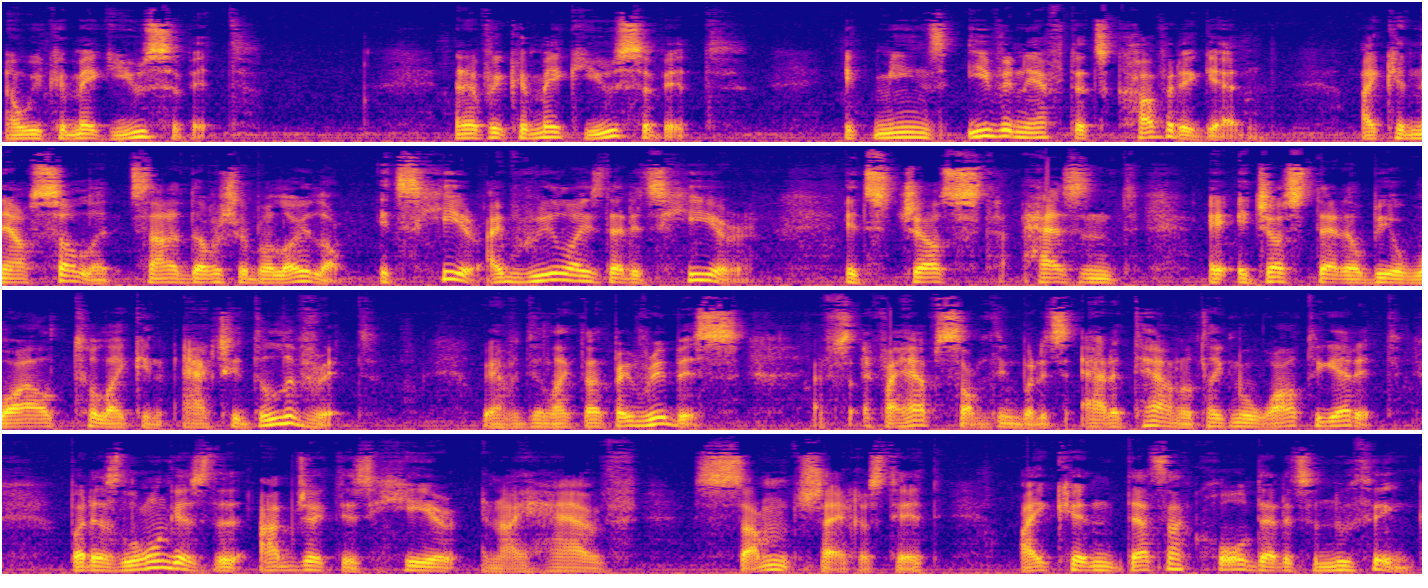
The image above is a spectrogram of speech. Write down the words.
and we can make use of it. And if we can make use of it, it means even if it's covered again, I can now sell it. It's not a davar It's here. I realize that it's here. It's just hasn't. It just that it'll be a while till I can actually deliver it. We have a deal like that by ribis. If, if I have something but it's out of town, it'll take me a while to get it. But as long as the object is here and I have some shaykhs to it, I can. That's not called that it's a new thing.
